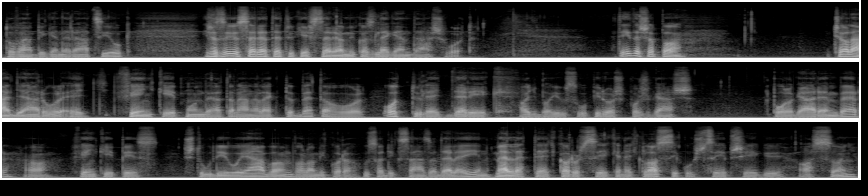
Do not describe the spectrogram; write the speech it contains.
további generációk. És az ő szeretetük és szerelmük az legendás volt. Hát édesapa családjáról egy fénykép mond el talán a legtöbbet, ahol ott ül egy derék, agybajuszú, pirosposgás polgárember a fényképész stúdiójában, valamikor a 20. század elején. Mellette egy karosszéken egy klasszikus szépségű asszony,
